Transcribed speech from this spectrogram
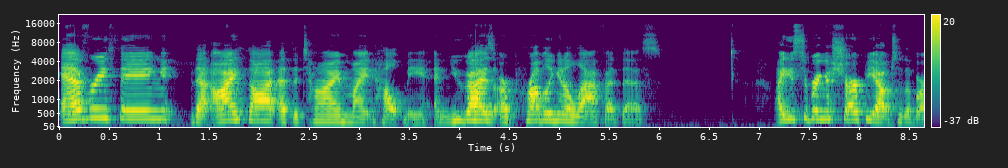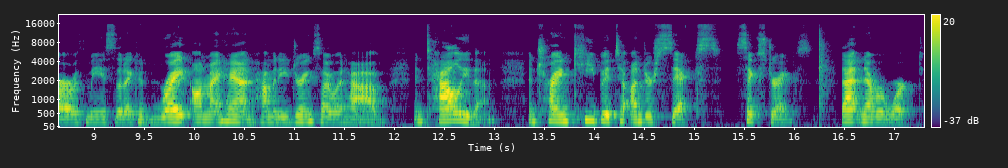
everything that I thought at the time might help me. And you guys are probably to laugh at this. I used to bring a Sharpie out to the bar with me so that I could write on my hand how many drinks I would have and tally them and try and keep it to under six, six drinks. That never worked.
